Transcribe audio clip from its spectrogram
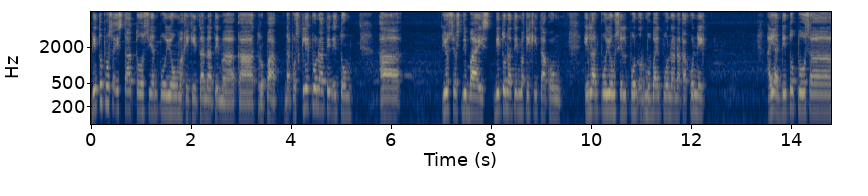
Dito po sa status, yan po yung makikita natin mga katropa. Tapos click po natin itong uh, user's device. Dito natin makikita kung ilan po yung cellphone or mobile po na nakakonect. Ayan, dito po sa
